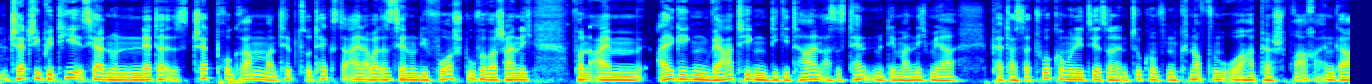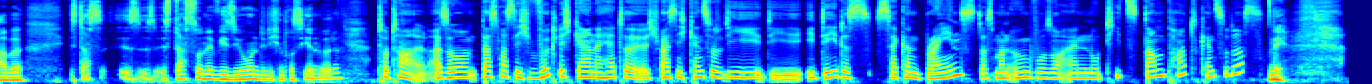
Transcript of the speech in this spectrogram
ChatGPT ist ja nun ein nettes Chatprogramm, man tippt so Texte ein, aber das ist ja nun die Vorstufe wahrscheinlich von einem allgegenwärtigen digitalen Assistenten, mit dem man nicht mehr per Tastatur kommuniziert, sondern in Zukunft einen Knopf im Ohr hat per Spracheingabe. Ist das, ist, ist das so eine Vision, die dich interessieren würde? Total. Also das, was ich wirklich gerne hätte, ich weiß nicht, kennst du die, die Idee des Second Brains, dass man irgendwo so so einen Notizdump hat. Kennst du das? Nee.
